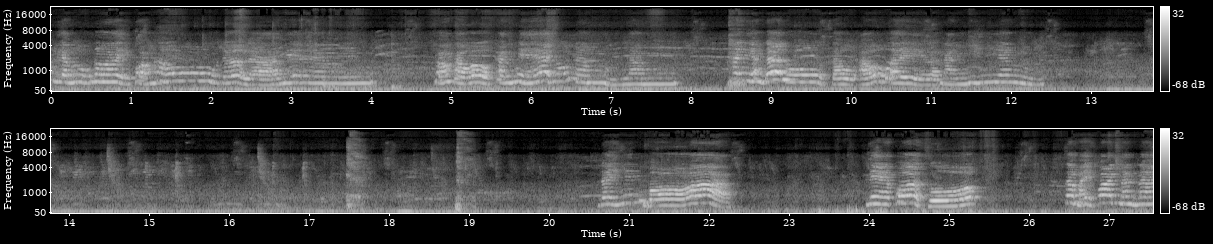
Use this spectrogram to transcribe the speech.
เลี้ยงลูกน้อยของเฮาเด้อล่ะแม่ช่องเขากันแม่อยู่นำนำให้เลี้ยงเด้อลูกเต่าเอาไว้ละนางเลี้ยง ได้ยินบ่แม่พ่อสุกสมัยก่อนนั้นนา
